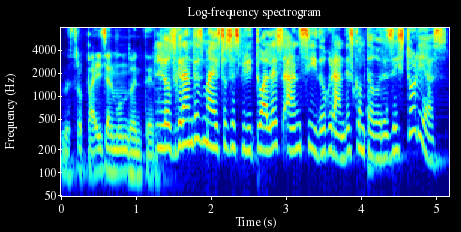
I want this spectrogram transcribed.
nuestro país y al mundo entero. Los grandes maestros espirituales han sido grandes contadores de historias.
